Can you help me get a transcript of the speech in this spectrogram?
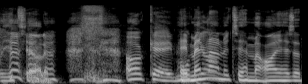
vitsi oli. Okei. Okay, Hei, mennään jo. nyt siihen me aiheeseen.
